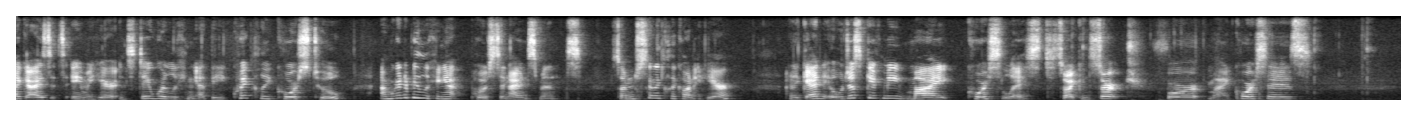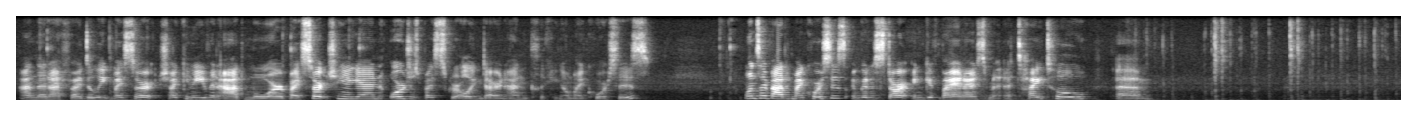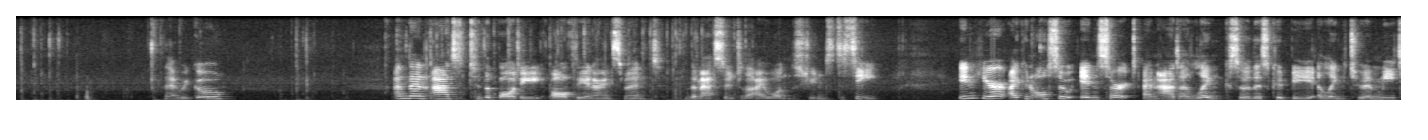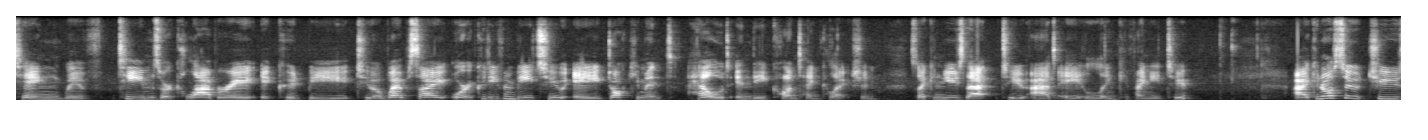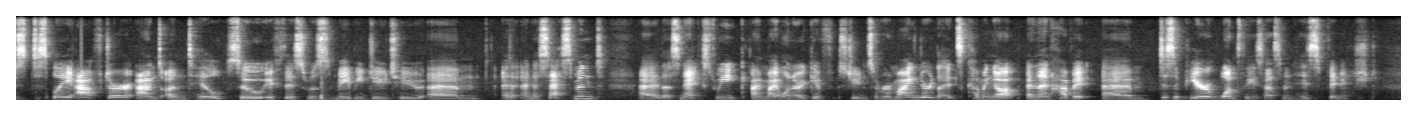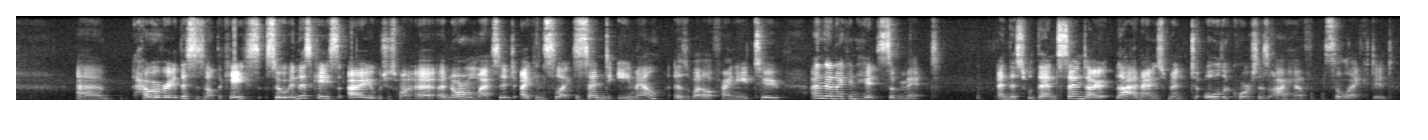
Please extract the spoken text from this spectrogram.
Hi guys, it's Amy here and today we're looking at the Quickly course tool and we're going to be looking at post announcements. So I'm just going to click on it here and again it will just give me my course list so I can search for my courses and then if I delete my search I can even add more by searching again or just by scrolling down and clicking on my courses. Once I've added my courses I'm going to start and give my announcement a title. Um, There we go. And then add to the body of the announcement the message that I want the students to see. In here, I can also insert and add a link. So this could be a link to a meeting with Teams or Collaborate. It could be to a website, or it could even be to a document held in the content collection. So I can use that to add a link if I need to. I can also choose display after and until. So if this was maybe due to um, a, an assessment uh, that's next week, I might want to give students a reminder that it's coming up and then have it um, disappear once the assessment is finished. Um, however, this is not the case. So in this case, I just want a, a normal message. I can select send email as well if I need to, and then I can hit submit. And this will then send out that announcement to all the courses I have selected.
